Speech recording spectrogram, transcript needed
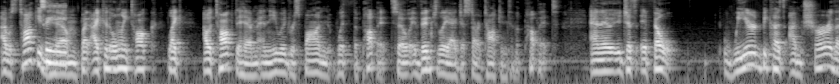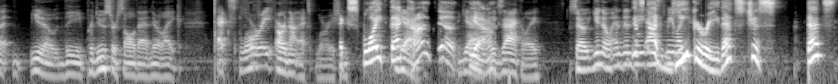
I was talking See- to him, but I could only talk like I would talk to him and he would respond with the puppet. So eventually I just started talking to the puppet. And it, it just it felt weird because I'm sure that, you know, the producer saw that and they're like explorate or not exploration. exploit that Yeah. content. yeah, Yeah, exactly. So, you know, and then that's they asked me like geekery. That's just that's.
